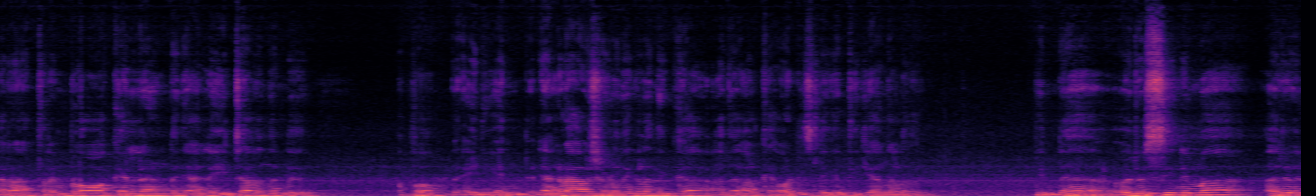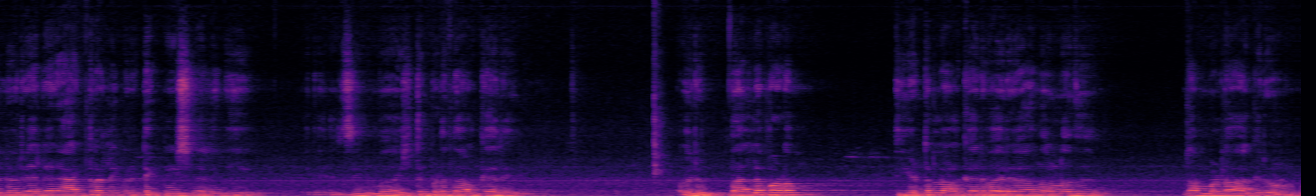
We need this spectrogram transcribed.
കാരണം അത്രയും ബ്ലോക്ക് എല്ലാം ഉണ്ട് ഞാൻ ലേറ്റ് ആവുന്നുണ്ട്. അപ്പോൾ ഞങ്ങളുടെ ആവശ്യമാണ് നിങ്ങൾ നിൽക്കുക അത് ആൾക്കാർ ഓഡിയൻസിലേക്ക് എത്തിക്കുക എന്നുള്ളത്. പിന്നെ ഒരു സിനിമ ഒരു ഒരു ആക്ടർ അല്ലെങ്കിൽ ഒരു ടെക്നീഷ്യൻ അല്ലെങ്കിൽ സിനിമ ഇഷ്ടപ്പെടുന്ന ആൾക്കാർ ഒരു നല്ല പടം തിയേറ്ററിൽ ആൾക്കാർ വരിക എന്നുള്ളത് നമ്മുടെ ആഗ്രഹമാണ്.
